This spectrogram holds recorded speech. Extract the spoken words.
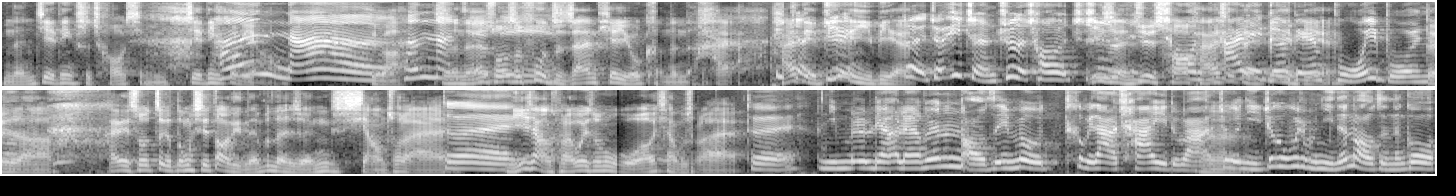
能界定是抄袭吗？界定不了。很难，对吧？很难只能说是复制粘贴，有可能的，还还得变一变。对，就一整句的抄，一整句抄还是得跟别人搏一搏，你知对道吗？的，还得说这个东西到底能不能人想出来？对你想出来，为什么我想不出来？对，你们两两个人的脑子也没有特别大的差异，对吧？嗯这个你这个为什么你的脑子能够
